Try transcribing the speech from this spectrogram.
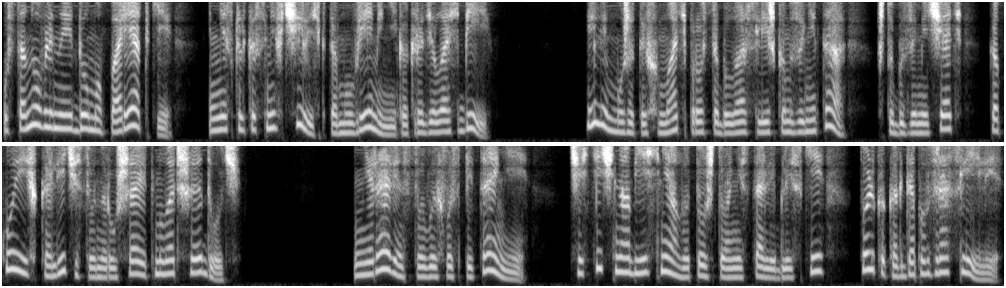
Установленные дома порядки несколько смягчились к тому времени, как родилась Би. Или, может, их мать просто была слишком занята, чтобы замечать, какое их количество нарушает младшая дочь. Неравенство в их воспитании частично объясняло то, что они стали близки только когда повзрослели,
